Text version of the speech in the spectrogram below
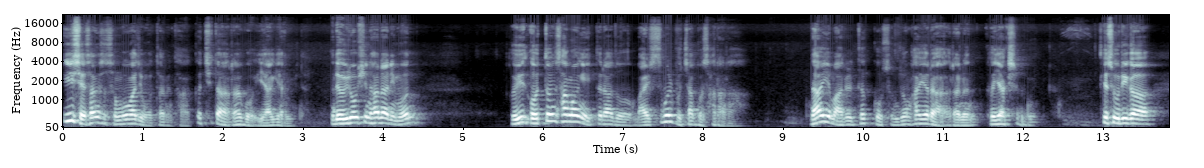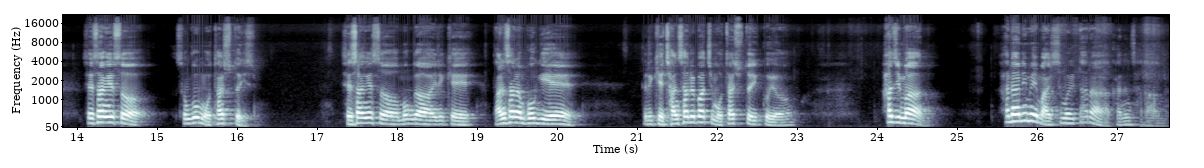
이 세상에서 성공하지 못하면 다 끝이다라고 이야기합니다. 근데 의로우신 하나님은 어떤 상황에 있더라도 말씀을 붙잡고 살아라. 나의 말을 듣고 순종하여라. 라는 그 약속입니다. 그래서 우리가 세상에서 성공 못할 수도 있습니다. 세상에서 뭔가 이렇게 다른 사람 보기에 그렇게 찬사를 받지 못할 수도 있고요. 하지만 하나님의 말씀을 따라가는 사람,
